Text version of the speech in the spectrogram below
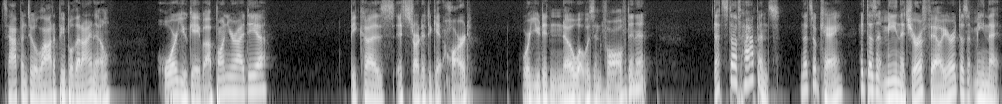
It's happened to a lot of people that I know. Or you gave up on your idea because it started to get hard or you didn't know what was involved in it. That stuff happens. That's okay. It doesn't mean that you're a failure. It doesn't mean that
